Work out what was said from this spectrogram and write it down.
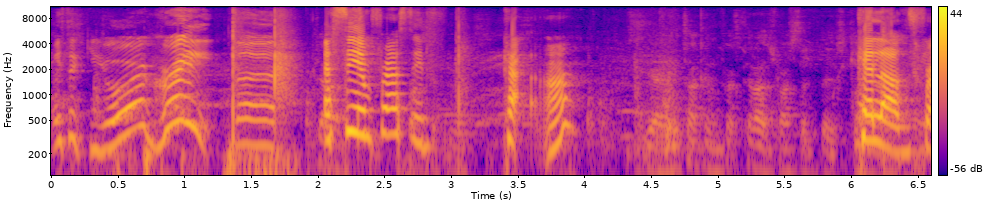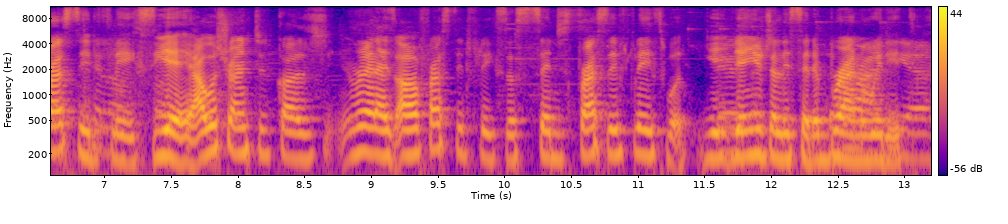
it's like you're great. The I see him frosted. Ca- huh? Yeah, you're talking Kellogg's frosted flakes. Kellogg's frosted flakes. Yeah, I was trying to cause realize all frosted flakes just said frosted flakes, but you, they usually say the brand brand, with it. yeah.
